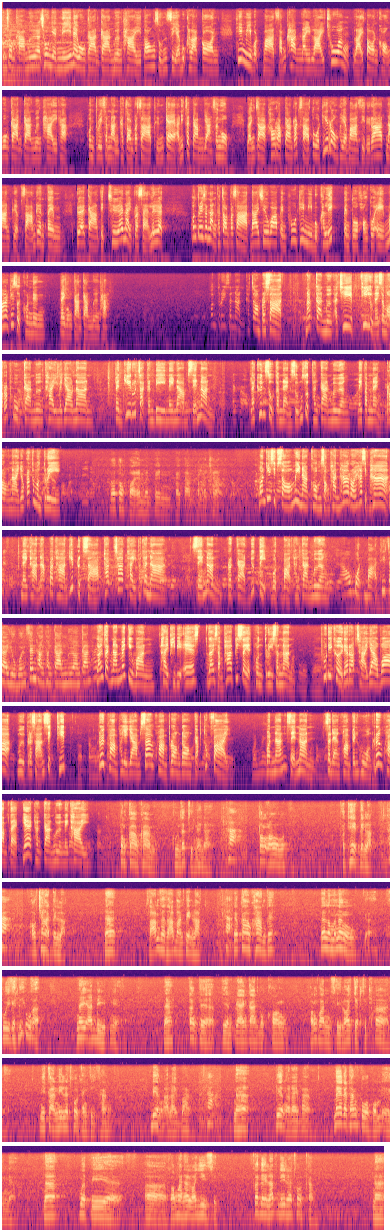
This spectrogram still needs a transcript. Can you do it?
คุณผู้ชมคะเมื่อช่วงเย็นนี้ในวงการการเมืองไทยต้องสูญเสียบุคลากร ที่มีบทบาทสำคัญในหลายช่วงหลายตอนของวงการการเมืองไทยค่ะพลตรีสนั่นขจรประสาทถึงแก่อนิจกรรมอย่างสงบ หลังจากเข้ารับการรักษาตัวที่โรงพยาบาลศิริราชนานเกือบ 3 เดือนเต็ม ด้วยอาการติดเชื้อในกระแสเลือดพลตรีสนั่นขจรประสาทได้ชื่อว่าเป็นผู้ที่มีบุคลิก เป็นตัวของตัวเองมากที่สุดคนหนึ่งในวงการการเมืองค่ะ พลตรีสนั่นขจรประสาท นักการเมืองอาชีพที่อยู่ในสมรภูมิการเมืองไทยมายาวนาน เป็นที่รู้จักกันดีในนามเสนันและขึ้นสู่ตำแหน่งสูงสุดทางการเมือง ในตำแหน่งรองนายกรัฐมนตรี ก็ต้องปล่อยให้มันเป็นไปตามธรรมชาติ วันที่ 12 มีนาคม 2555 ในฐานะประธานที่ปรึกษาพักชาติไทยพัฒนา เสนันประกาศยุติบทบาททางการเมือง แล้วบทบาทที่จะอยู่บนเส้นทางทางการเมืองการให้หลังจากนั้นไม่กี่วันไทย PBS ได้สัมภาษณ์พิเศษพลตรีสนั่น ผู้ที่เคยได้รับฉายาว่ามือประสานสิบทิศ ด้วยความพยายามสร้างความปรองดองกับทุกฝ่าย วันนั้นเสนันแสดงความเป็นห่วงเรื่องความแตกแยกทางการเมืองในไทย ต้องก้าวข้ามคุณทักษิณให้ได้ค่ะต้องเอาประเทศเป็นหลักค่ะเอาชาติเป็นหลักนะสามสถาบันเป็นหลักค่ะแล้วก้าวข้ามใช่ แล้วเรามานั่งเอ่อคุยกันที่ว่าในอดีตเนี่ยนะตั้งแต่เปลี่ยนแปลงการปกครอง 2475 เนี่ยมีการนิรโทษกันกี่ครั้ง เรื่องอะไรบ้างค่ะนะฮะเรื่องอะไรบ้าง แม้กระทั่งตัวผมเองเนี่ยนะเมื่อปีเอ่อ2520 ก็ได้รับนิรโทษกรรมนะ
